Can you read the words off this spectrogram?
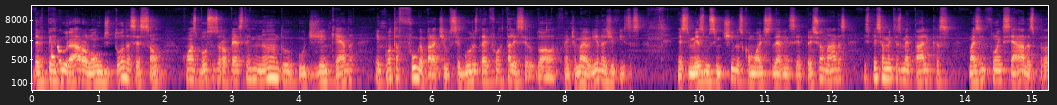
deve perdurar ao longo de toda a sessão, com as bolsas europeias terminando o dia em queda, enquanto a fuga para ativos seguros deve fortalecer o dólar frente à maioria das divisas. Nesse mesmo sentido, as commodities devem ser pressionadas, especialmente as metálicas, mais influenciadas pela,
